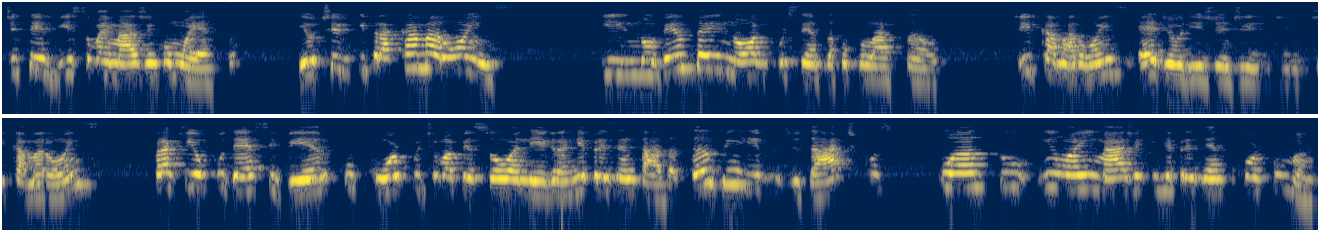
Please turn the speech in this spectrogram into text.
de ter visto uma imagem como essa. Eu tive que ir para Camarões, que 99% da população de Camarões é de origem de, de, de Camarões, para que eu pudesse ver o corpo de uma pessoa negra representada tanto em livros didáticos quanto em uma imagem que representa o corpo humano.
